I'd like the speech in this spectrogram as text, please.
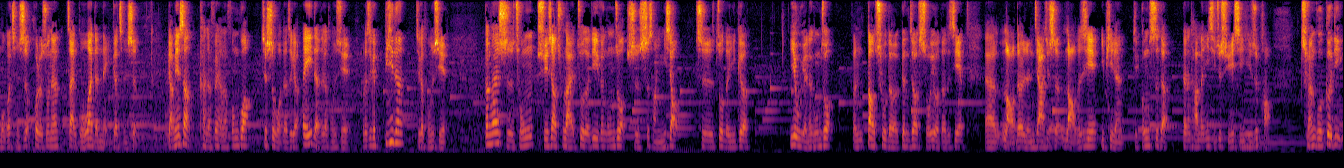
某个城市，或者说呢，在国外的哪个城市，表面上看着非常的风光。这是我的这个 A 的这个同学，我的这个 B 呢，这个同学。刚开始从学校出来做的第一份工作是市场营销，是做的一个业务员的工作，反正到处的跟着所有的这些呃老的人家，就是老的这些一批人，就公司的，跟着他们一起去学习，一起去跑，全国各地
